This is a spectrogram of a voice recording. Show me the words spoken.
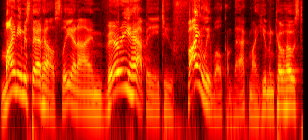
My name is Thad Housley, and I'm very happy to finally welcome back my human co host,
